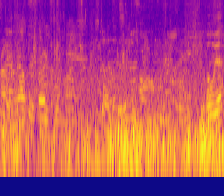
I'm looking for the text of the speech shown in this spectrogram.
probably out there for three four months. Still had that same farm. Oh, yeah?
